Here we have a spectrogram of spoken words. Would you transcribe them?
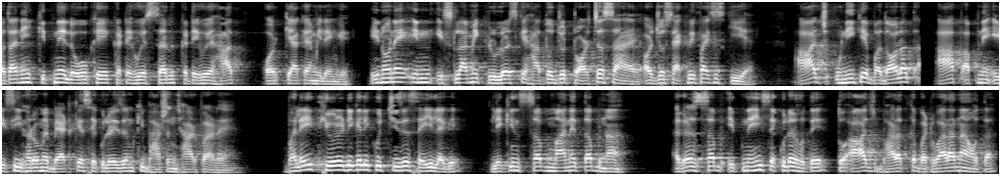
पता नहीं कितने लोगों के कटे हुए सर, कटे हुए हाथ और क्या क्या मिलेंगे। इन्होंने इन इस्लामिक रूलर्स के हाथों जो टॉर्चर सहा है और जो सेक्रीफाइसेस की है, आज उन्हीं के बदौलत आप अपने एसी घरों में बैठ के सेकुलरिज्म की भाषण झाड़ पा रहे हैं। भले ही थियोरिटिकली कुछ चीज़ें सही लगे, लेकिन सब माने तब ना। अगर सब इतने ही सेकुलर होते तो आज भारत का बंटवारा ना होता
